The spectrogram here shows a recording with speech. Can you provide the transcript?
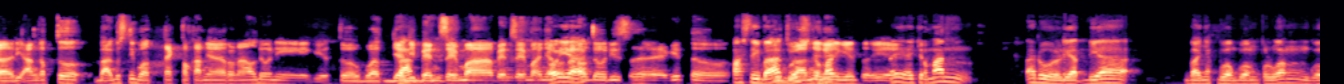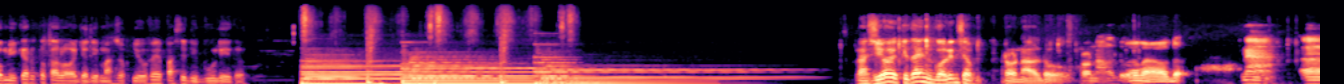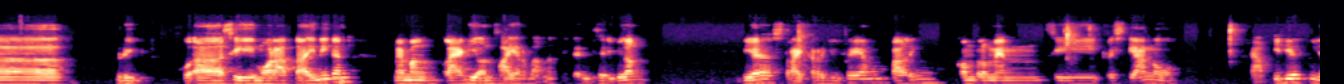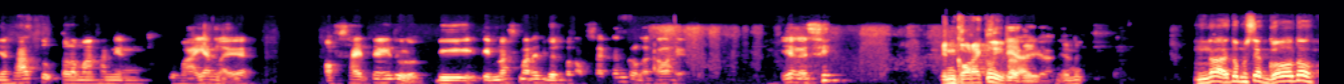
eh, dianggap tuh bagus nih buat tektokannya Ronaldo nih gitu buat jadi Benzema Benzemanya Oh, iya. Ronaldo di se- gitu. Pasti bagus, Tujuannya cuman gitu iya. iya, cuman aduh lihat dia banyak buang-buang peluang, gue mikir tuh kalau jadi masuk Juve pasti dibully tuh. Lazio kita yang golin siapa? Ronaldo. Ronaldo. Ronaldo. Nah, eh beri- eh, si Morata ini kan memang lagi on fire banget dan bisa dibilang dia striker Juve yang paling komplement si Cristiano. Tapi dia punya satu kelemahan yang lumayan lah ya. Offside-nya itu loh. Di timnas kemarin juga sempat offside kan kalau nggak salah ya. Iya nggak sih? Incorrectly Iya, tapi. iya. Enggak, itu mestinya gol tuh.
